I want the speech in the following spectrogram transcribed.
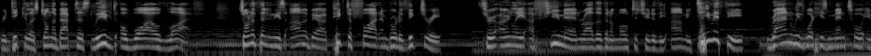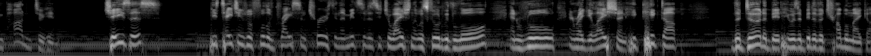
ridiculous. John the Baptist lived a wild life. Jonathan and his armor bearer picked a fight and brought a victory through only a few men rather than a multitude of the army. Timothy ran with what his mentor imparted to him. Jesus, his teachings were full of grace and truth in the midst of a situation that was filled with law and rule and regulation. He kicked up the dirt a bit, he was a bit of a troublemaker.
